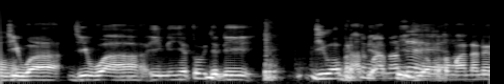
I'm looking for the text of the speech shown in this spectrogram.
Oh. jiwa jiwa ininya tuh jadi jiwa Pertemanannya jiwa ya. pertemanannya,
